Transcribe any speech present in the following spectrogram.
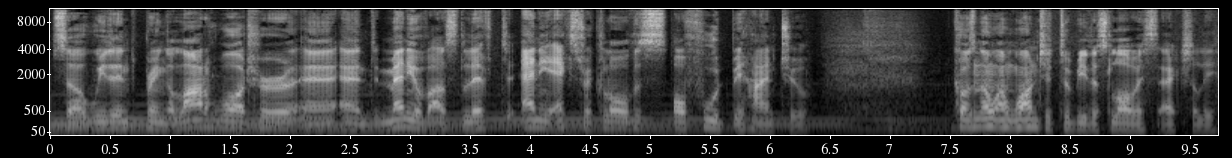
So we didn't bring a lot of water, uh, and many of us left any extra clothes or food behind too. Because no one wanted to be the slowest, actually.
